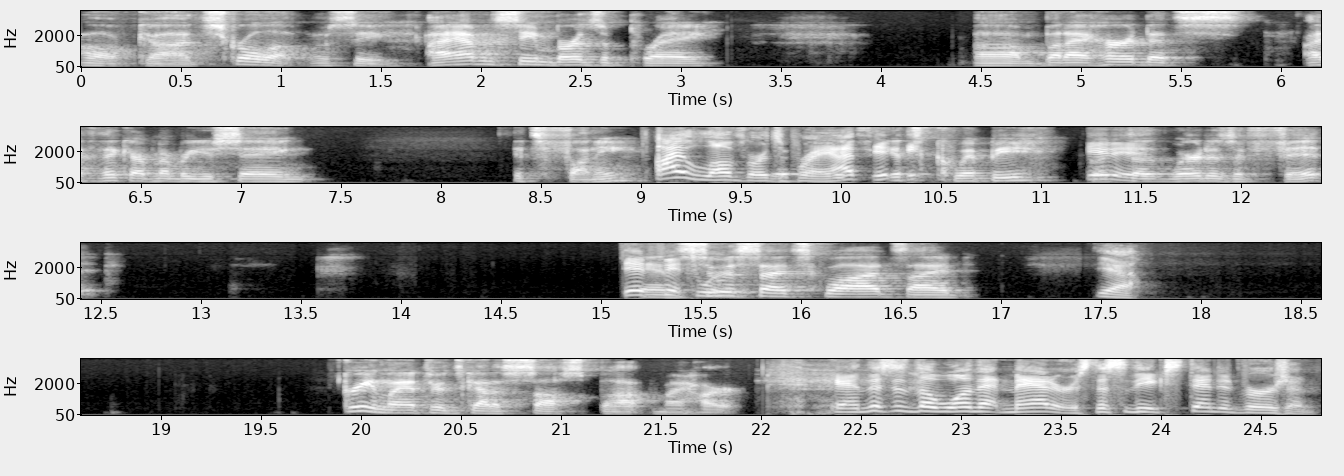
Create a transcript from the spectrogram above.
Oh God, scroll up. Let's see. I haven't seen Birds of Prey, um, but I heard that's. I think I remember you saying it's funny. I love Birds of Prey. It's, it, it's it, quippy. it but is. the- where does it fit? it and fits. Suicide Squad's. I yeah. Green Lantern's got a soft spot in my heart. And this is the one that matters. This is the extended version.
